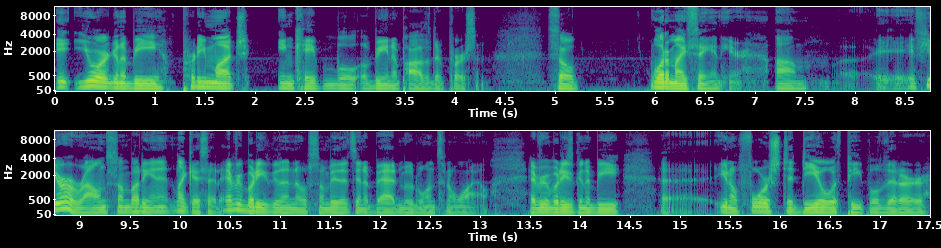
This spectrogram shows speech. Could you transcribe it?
it, you are going to be pretty much incapable of being a positive person. So, what am I saying here? Um, if you're around somebody, and like I said, everybody's going to know somebody that's in a bad mood once in a while. Everybody's going to be, uh, you know, forced to deal with people that are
